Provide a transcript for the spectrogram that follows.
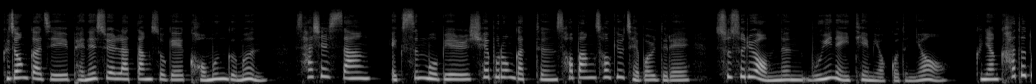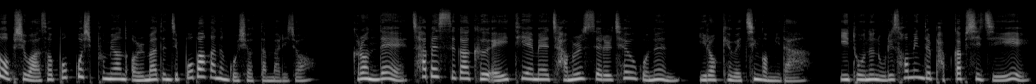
그 전까지 베네수엘라 땅 속의 검은 금은 사실상 엑슨모빌, 쉐브론 같은 서방 석유 재벌들의 수수료 없는 무인 ATM이었거든요. 그냥 카드도 없이 와서 뽑고 싶으면 얼마든지 뽑아가는 곳이었단 말이죠. 그런데 차베스가 그 ATM에 자물쇠를 채우고는 이렇게 외친 겁니다. 이 돈은 우리 서민들 밥값이지.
